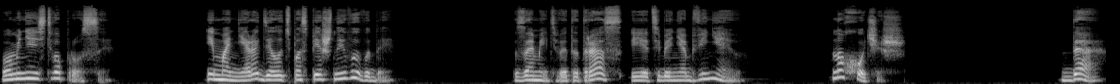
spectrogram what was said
У меня есть вопросы. И манера делать поспешные выводы. Заметь, в этот раз я тебя не обвиняю. Но хочешь. Да,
